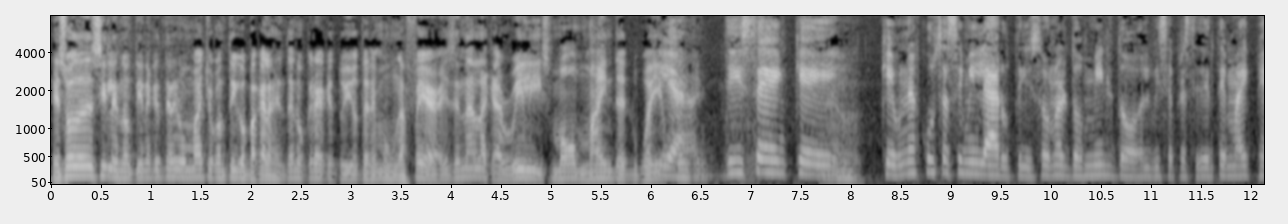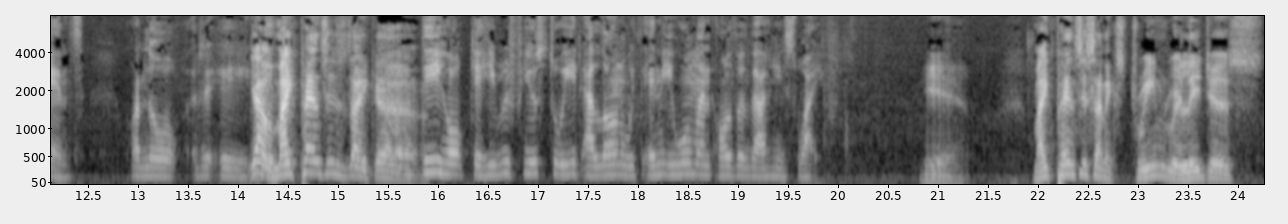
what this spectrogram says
Eso de decirle no tiene que tener un macho contigo para que la gente no crea que tú y yo tenemos un affair. Isn't that like a really small-minded way of Yeah. thinking? Dicen que, que una excusa similar utilizó en el 2002 el vicepresidente Mike Pence cuando eh, Yeah, Mike Pence is like uh, dijo que he refused to eat alone with any woman other than his wife. yeah. Mike Pence is an extreme religious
